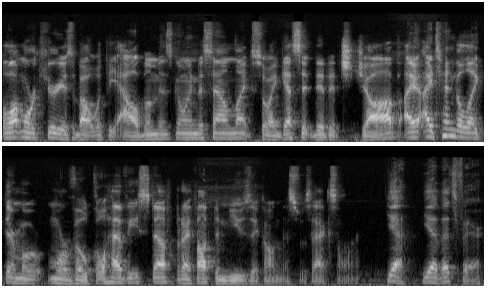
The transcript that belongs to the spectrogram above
a lot more curious about what the album is going to sound like. So I guess it did its job. I, I tend to like their more more vocal heavy stuff, but I thought the music on this was excellent. Yeah, yeah, that's fair.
